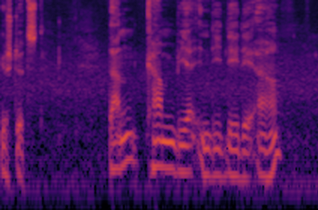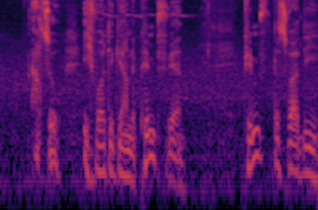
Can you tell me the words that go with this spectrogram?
gestützt. Dann kamen wir in die DDR. Ach so, ich wollte gerne Pimpf werden. Pimpf, das war die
